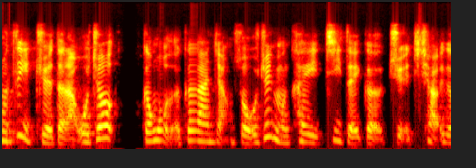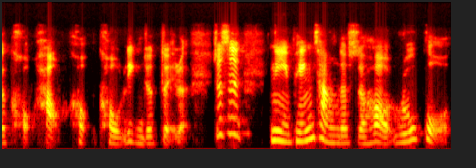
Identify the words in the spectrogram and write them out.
我自己觉得啦，我就跟我的个案讲说，我觉得你们可以记得一个诀窍，一个口号口口令就对了，就是你平常的时候，如果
